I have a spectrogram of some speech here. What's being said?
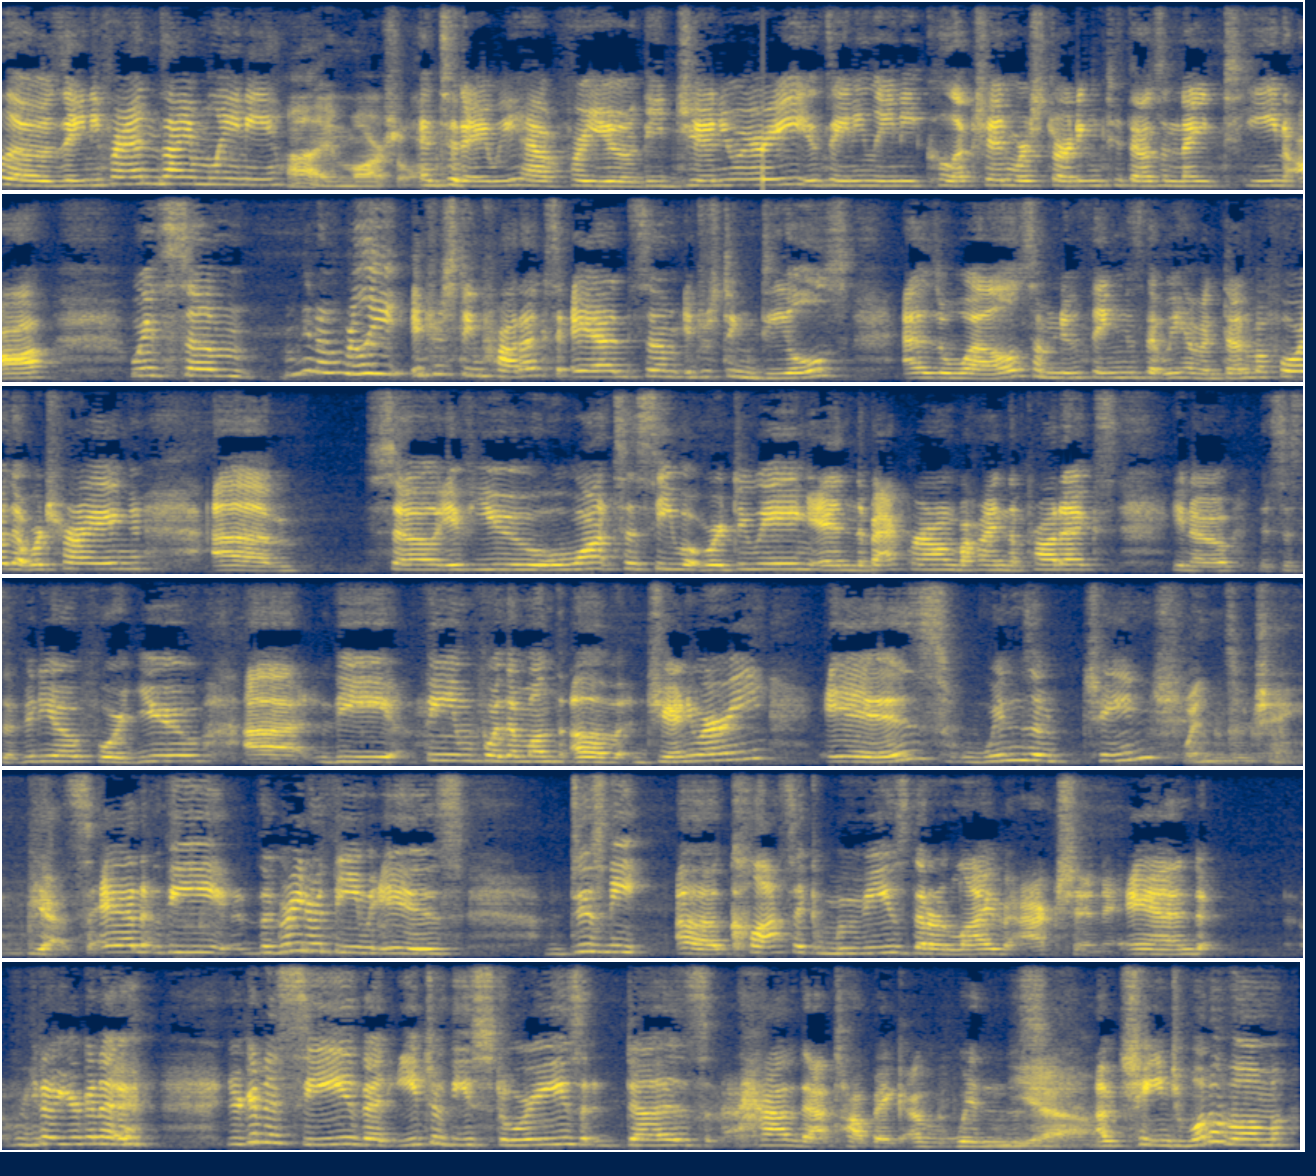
Hello, zany friends. I am Laney. Hi, Marshall. And today we have for you the January Zainey Laney collection. We're starting 2019 off with some, you know, really interesting products and some interesting deals as well. Some new things that we haven't done before that we're trying. Um, so if you want to see what we're doing and the background behind the products, you know, this is the video for you. Uh, the theme for the month of January is Winds of Change. Winds of Change. Yes, and the the greater theme is Disney uh, classic movies that are live action, and you know you're gonna you're gonna see that each of these stories does have that topic of winds Yeah. of change. One of them,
